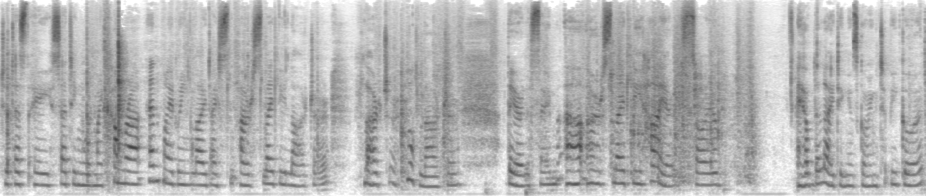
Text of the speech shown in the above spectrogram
to test a setting where my camera and my ring light. Are slightly larger larger not larger. They are the same uh, are slightly higher. So I hope the lighting is going to be good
